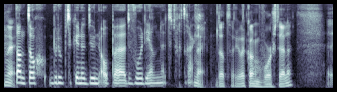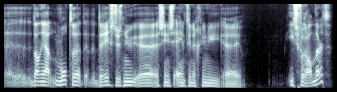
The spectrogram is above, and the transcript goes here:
uh, dan toch beroep te kunnen doen op uh, de voordelen uit het verdrag. Nee, dat, dat kan ik me voorstellen. Uh, dan ja, Lotte, er is dus nu sinds 21 juni iets veranderd.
